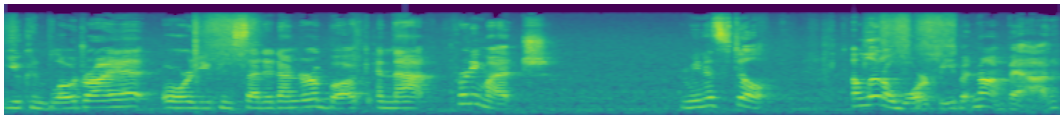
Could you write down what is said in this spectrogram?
you can blow dry it or you can set it under a book and that pretty much, I mean, it's still a little warpy, but not bad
